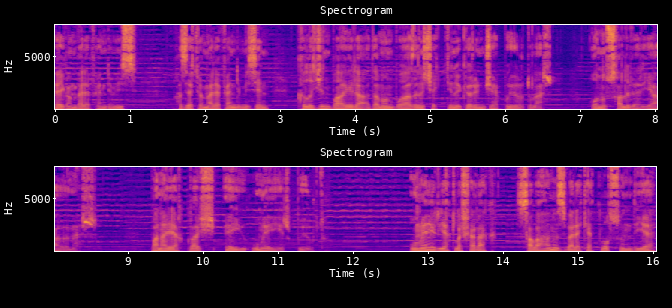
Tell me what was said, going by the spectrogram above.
Peygamber Efendimiz, Hazreti Ömer Efendimizin kılıcın bağıyla adamın boğazını çektiğini görünce buyurdular. Onu salıver ya Ömer. Bana yaklaş ey Umeyr buyurdu. Umeyr yaklaşarak sabahınız bereketli olsun diye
